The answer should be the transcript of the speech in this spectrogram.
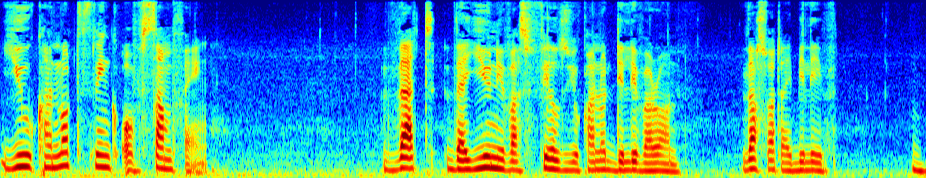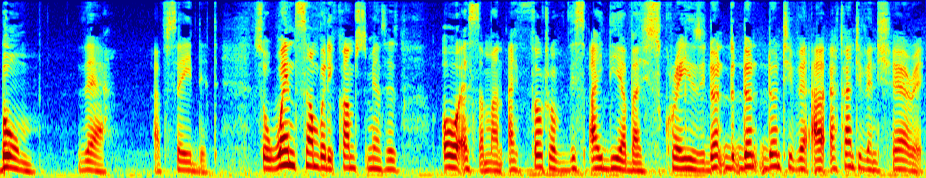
you cannot think of something that the universe feels you cannot deliver on. That's what I believe. Boom, there, I've said it. So when somebody comes to me and says, oh Esther man, I thought of this idea, but it's crazy. Don't don't don't even I, I can't even share it.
